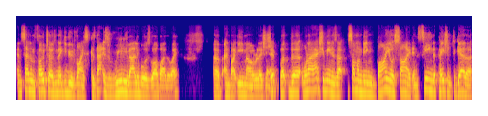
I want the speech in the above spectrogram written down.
and send them photos and they give you advice, because that is really valuable as well, by the way. Uh, and by email relationship. Yeah. But the, what I actually mean is that someone being by your side and seeing the patient together,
